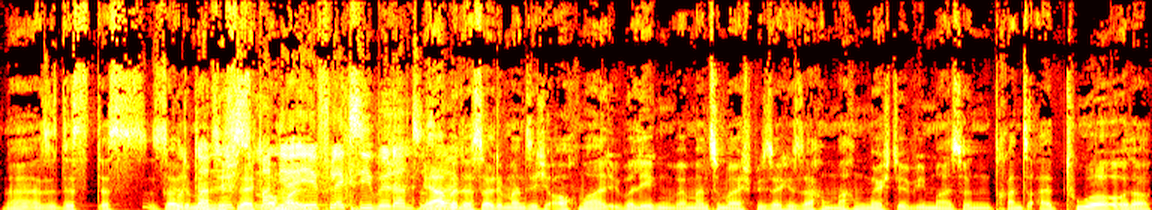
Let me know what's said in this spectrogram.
Ne? Also das, das sollte Gut, man sich vielleicht man auch ja mal. eh flexibel dann zu Ja, sein. aber das sollte man sich auch mal überlegen, wenn man zum Beispiel solche Sachen machen möchte, wie mal so ein Transalp-Tour oder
